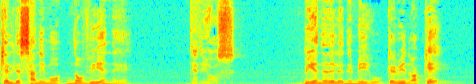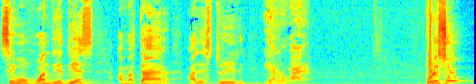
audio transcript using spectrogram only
que el desánimo no viene de Dios. Viene del enemigo, que vino a qué? Según Juan 10:10, 10, a matar, a destruir y a robar. Por eso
